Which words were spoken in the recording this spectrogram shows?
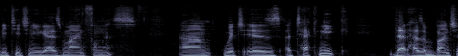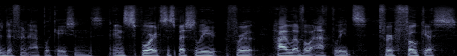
To be teaching you guys mindfulness, um, which is a technique that has a bunch of different applications in sports, especially for high level athletes, for focus,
